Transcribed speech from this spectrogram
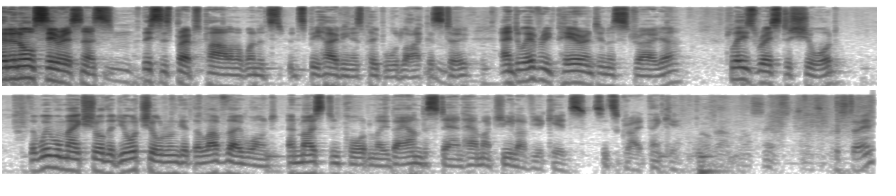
but in all seriousness, this is perhaps Parliament when it's it's behaving as people would like us to. And to every parent in Australia, please rest assured that we will make sure that your children get the love they want, and most importantly, they understand how much you love your kids. So it's great. Thank you. Well done, well said. Christine?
